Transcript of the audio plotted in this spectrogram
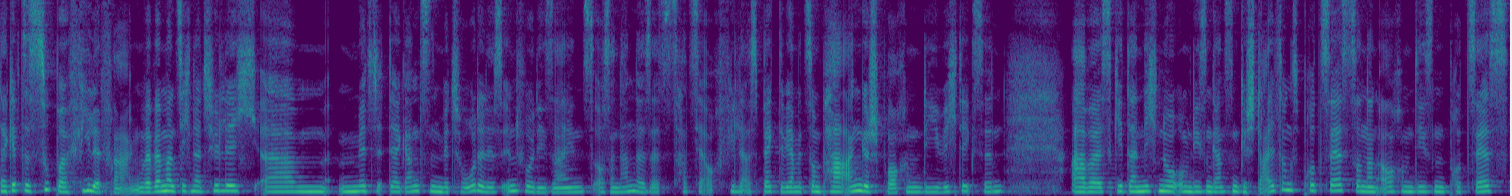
Da gibt es super viele Fragen, weil wenn man sich natürlich ähm, mit der ganzen Methode des Infodesigns auseinandersetzt, hat es ja auch viele Aspekte. Wir haben jetzt so ein paar angesprochen, die wichtig sind, aber es geht dann nicht nur um diesen ganzen Gestaltungsprozess, sondern auch um diesen Prozess,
